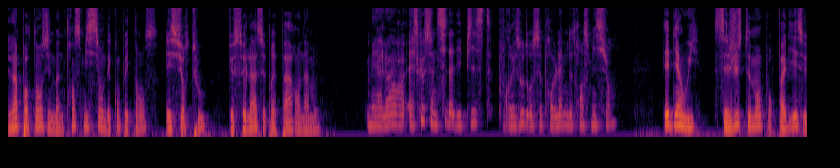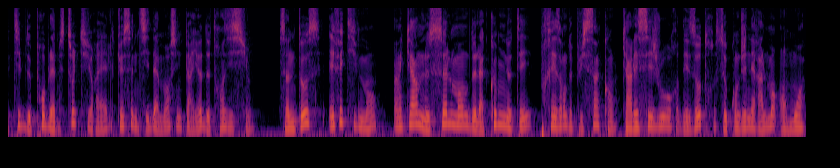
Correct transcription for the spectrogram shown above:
l'importance d'une bonne transmission des compétences et surtout que cela se prépare en amont. Mais alors, est-ce que Sunseed a des pistes pour résoudre ce problème de transmission? Eh bien oui, c'est justement pour pallier ce type de problème structurel que Sunseed amorce une période de transition. Santos, effectivement, incarne le seul membre de la communauté présent depuis 5 ans, car les séjours des autres se comptent généralement en mois.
